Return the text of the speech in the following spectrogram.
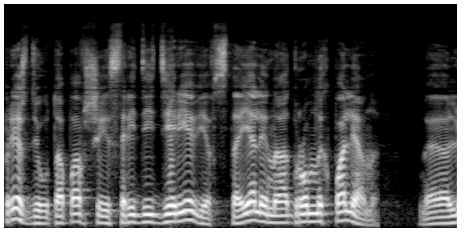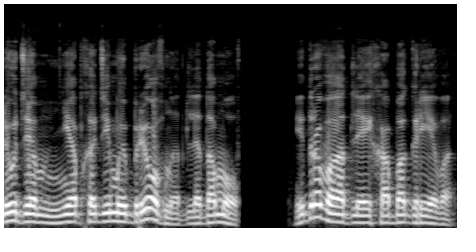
прежде утопавшие среди деревьев, стояли на огромных полянах. Э, людям необходимы бревна для домов и дрова для их обогрева.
